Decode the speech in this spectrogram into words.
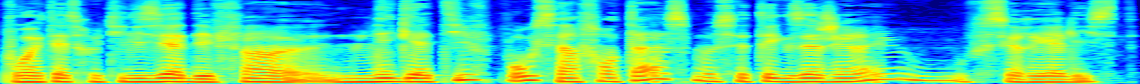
pourrait être utilisée à des fins euh, négatives. Pour vous, c'est un fantasme, c'est exagéré ou c'est réaliste?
